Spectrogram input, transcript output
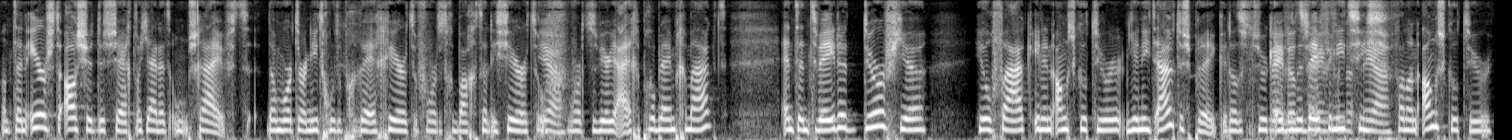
Want ten eerste, als je het dus zegt wat jij net omschrijft, dan wordt er niet goed op gereageerd of wordt het gebagatelliseerd of Ja. wordt het weer je eigen probleem gemaakt. En ten tweede, durf je heel vaak in een angstcultuur je niet uit te spreken. Dat is natuurlijk Nee, een van dat de is een van de- definities ja. van een angstcultuur.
